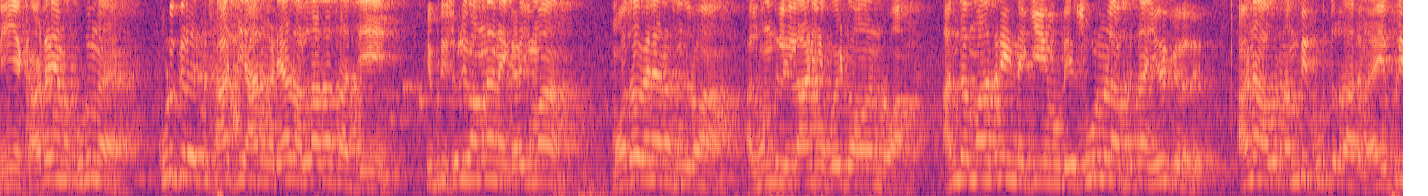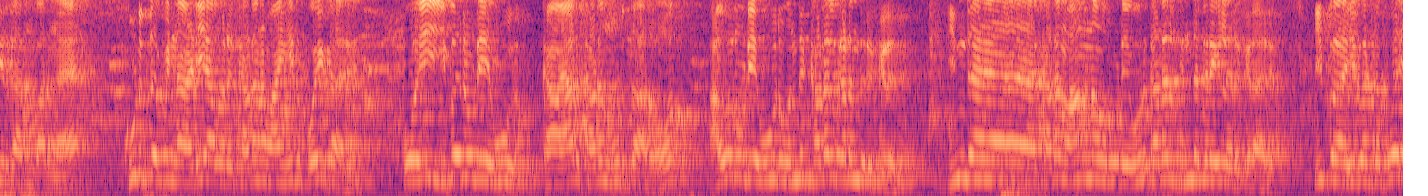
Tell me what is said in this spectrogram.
நீங்க கடை எனக்கு கொடுங்க. கொடுக்கறதுக்கு சாட்சி யாரும் கிடையாது. அல்லாஹ் தான் சாட்சி. இப்படி சொல்லி வாங்கினா எனக்கு கிடைக்குமா? மொதல் வேலை என்ன செஞ்சிருவான்? அல்ஹம்துலில்லா நீங்கள் போயிட்டு வாங்கன்றான் அந்த மாதிரி இன்னைக்கு என்னுடைய சூழ்நிலை அப்படி தான் இருக்கிறது. ஆனால் அவர் நம்பி கொடுத்துட்றாருங்க. எப்படி இருக்காருன்னு பாருங்கள் கொடுத்த பின்னாடி அவர் கடனை வாங்கிட்டு போயிட்டாரு. போய் இவருடைய ஊர் யார் கடன் கொடுத்தாரோ அவருடைய ஊர் வந்து கடல் கடந்து இருக்கிறது இந்த கடன் வாங்கினவருடைய ஊர் கடல் இந்த கரையில் இருக்கிறாரு. இப்போ இவர்கிட்ட போய்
